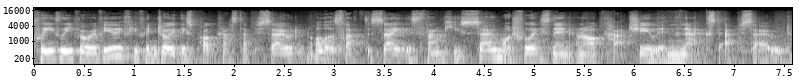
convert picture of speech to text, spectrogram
Please leave a review if you've enjoyed this podcast episode. All that's left to say is thank you so much for listening, and I'll catch you in the next episode.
